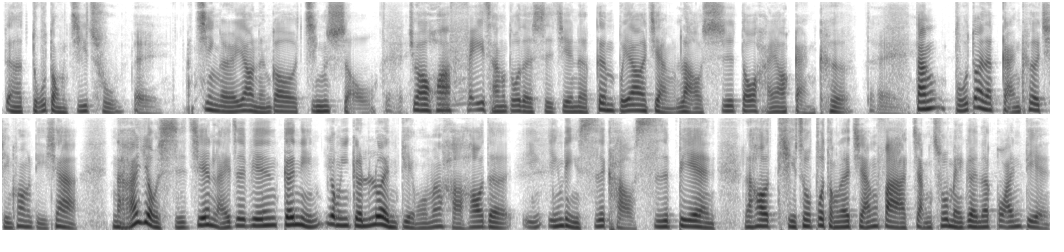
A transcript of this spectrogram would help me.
呃读懂基础，对，进而要能够精熟，对，就要花非常多的时间了。更不要讲老师都还要赶课，对。当不断的赶课情况底下，哪有时间来这边跟您用一个论点，我们好好的引引领思考、思辨，然后提出不同的讲法，讲出每个人的观点。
